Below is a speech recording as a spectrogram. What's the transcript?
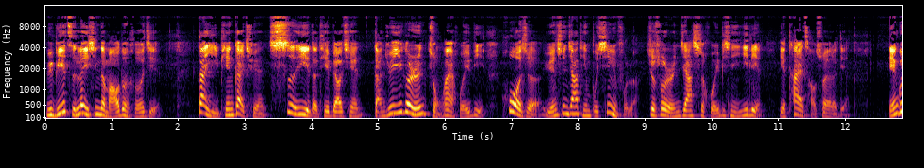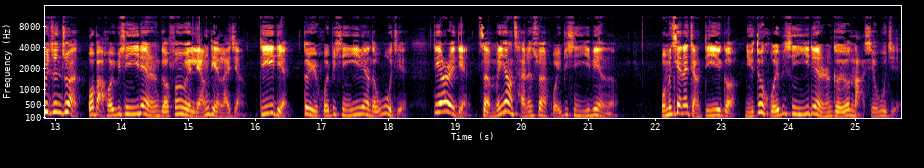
与彼此内心的矛盾和解。但以偏概全，肆意的贴标签，感觉一个人总爱回避，或者原生家庭不幸福了，就说人家是回避性依恋，也太草率了点。言归正传，我把回避性依恋人格分为两点来讲。第一点，对于回避性依恋的误解；第二点，怎么样才能算回避性依恋呢？我们先来讲第一个，你对回避性依恋人格有哪些误解？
